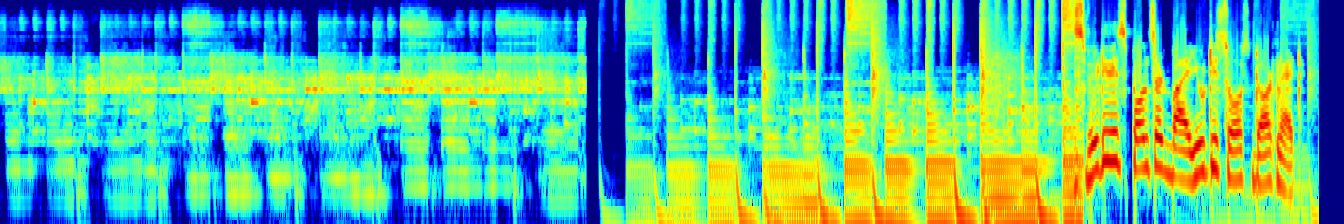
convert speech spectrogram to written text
This video is sponsored by utsource.net.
